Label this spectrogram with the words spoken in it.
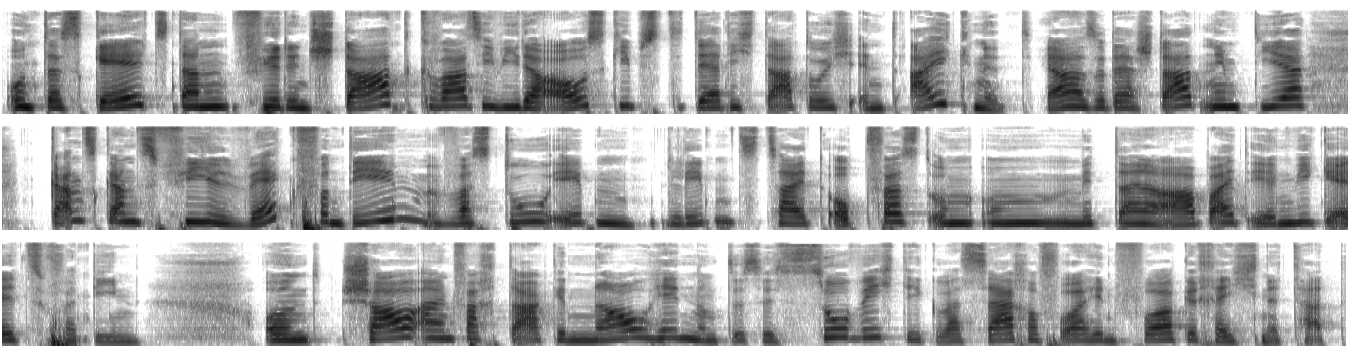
und das Geld dann für den Staat quasi wieder ausgibst, der dich dadurch enteignet. Ja, also der Staat nimmt dir ganz, ganz viel weg von dem, was du eben Lebenszeit opferst, um, um mit deiner Arbeit irgendwie Geld zu verdienen. Und schau einfach da genau hin, und das ist so wichtig, was Sarah vorhin vorgerechnet hat.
